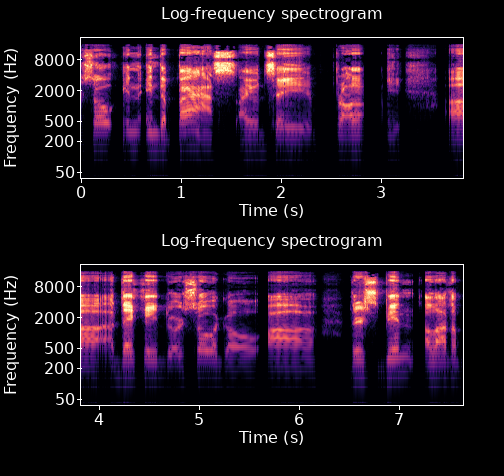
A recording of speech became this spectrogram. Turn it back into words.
So in, in the past, I would say probably uh, a decade or so ago, uh, there's been a lot of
